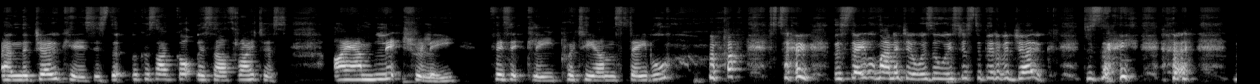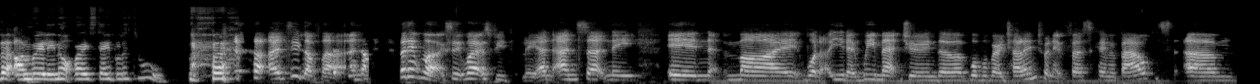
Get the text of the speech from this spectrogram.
and the joke is, is that because I've got this arthritis, I am literally physically pretty unstable. so the stable manager was always just a bit of a joke to say that I'm really not very stable at all. I do love that. And but it works. It works beautifully. And and certainly in my what you know, we met during the Wobbleberry Challenge when it first came about. Um,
